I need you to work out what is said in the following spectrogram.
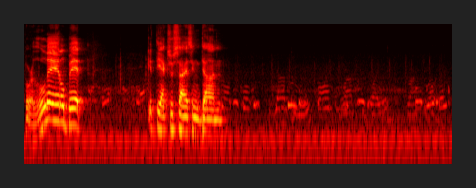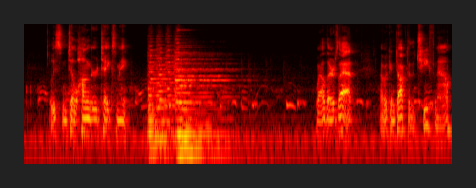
For a little bit. Get the exercising done. At least until hunger takes me. Well, there's that. Uh, we can talk to the chief now.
